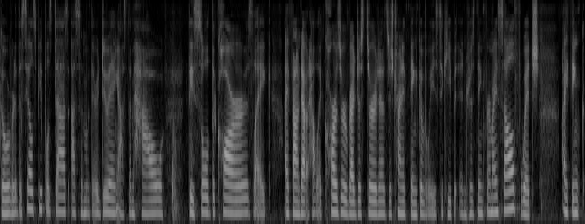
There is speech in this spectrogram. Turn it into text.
go over to the salespeople's desk, ask them what they're doing, ask them how they sold the cars. Like, I found out how like cars are registered, and I was just trying to think of ways to keep it interesting for myself, which I think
